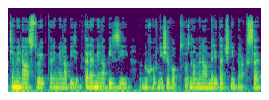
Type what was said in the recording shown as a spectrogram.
těmi nástroji, které mi nabízí, které mi nabízí duchovní život. To znamená meditační praxe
